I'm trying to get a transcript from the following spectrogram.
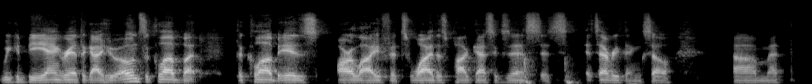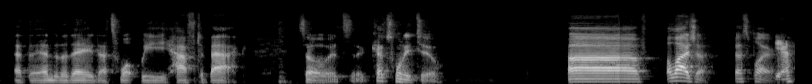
We could be angry at the guy who owns the club, but the club is our life. It's why this podcast exists. It's it's everything. So um, at at the end of the day, that's what we have to back. So it's a catch twenty two. Uh, Elijah, best player. Yeah.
